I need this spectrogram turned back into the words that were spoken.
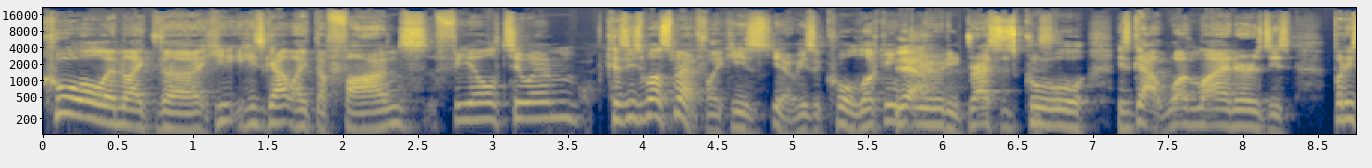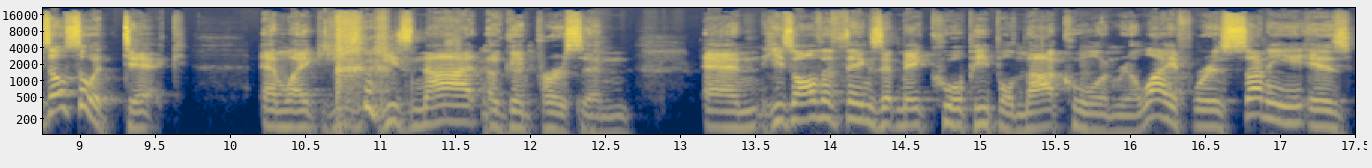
cool and like the he he's got like the Fonz feel to him because he's Will Smith. Like he's you know he's a cool looking yeah. dude. He dresses cool. He's got one liners. He's but he's also a dick, and like he's he's not a good person. And he's all the things that make cool people not cool in real life. Whereas Sonny is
